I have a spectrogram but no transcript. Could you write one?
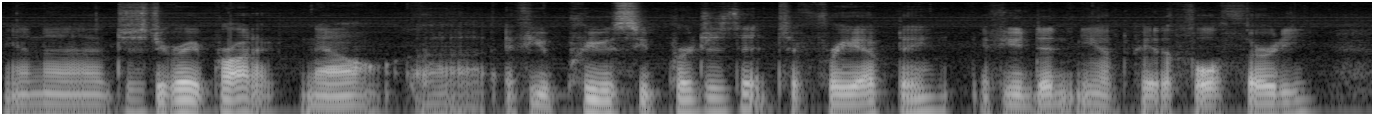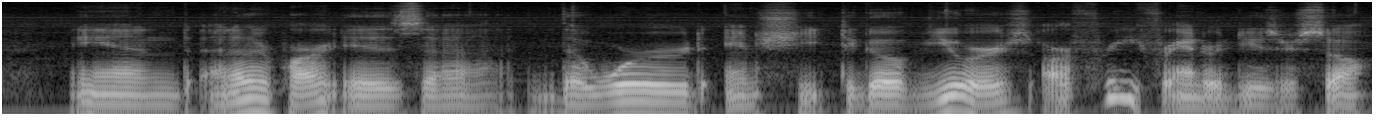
and uh, just a great product. Now, uh, if you previously purchased it, it's a free update. If you didn't, you have to pay the full 30. And another part is uh, the Word and Sheet to Go viewers are free for Android users. So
